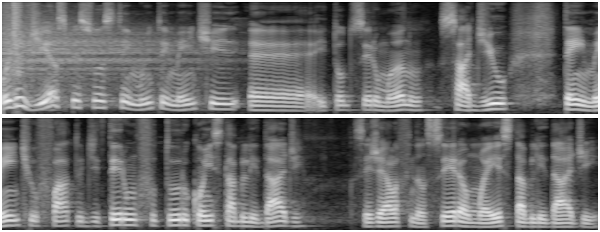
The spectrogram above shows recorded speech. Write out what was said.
Hoje em dia as pessoas têm muito em mente, é, e todo ser humano sadio tem em mente o fato de ter um futuro com estabilidade, seja ela financeira, uma estabilidade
